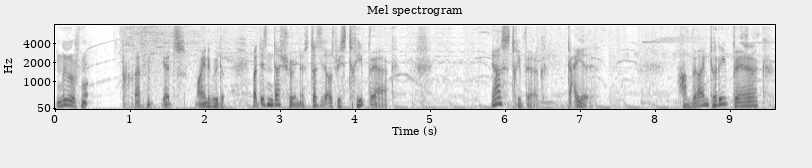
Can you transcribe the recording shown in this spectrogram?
Muss ich mal treffen. Jetzt, meine Güte. Was ist denn das Schönes? Das sieht aus wie das Triebwerk. Ja, das Triebwerk. Geil. Haben wir ein Triebwerk.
